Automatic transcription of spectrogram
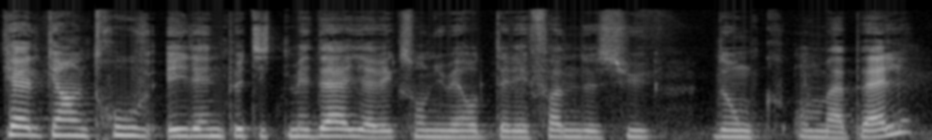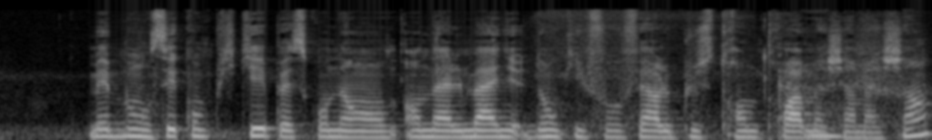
quelqu'un le trouve et il a une petite médaille avec son numéro de téléphone dessus, donc on m'appelle. Mais bon, c'est compliqué parce qu'on est en, en Allemagne, donc il faut faire le plus 33, machin, machin.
